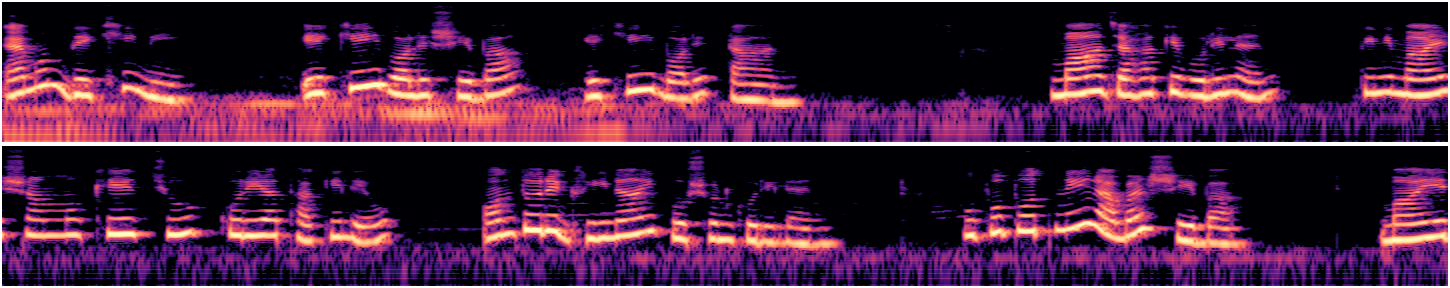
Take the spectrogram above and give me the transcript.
এমন দেখিনি। একেই বলে সেবা, একেই বলে টান। মা যাহাকে বলিলেন, তিনি মায়ের সম্মুখে চুপ করিয়া থাকিলেও অন্তরে ঘৃণাই পোষণ করিলেন। উপপত্নীর আবার সেবা। মায়ের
